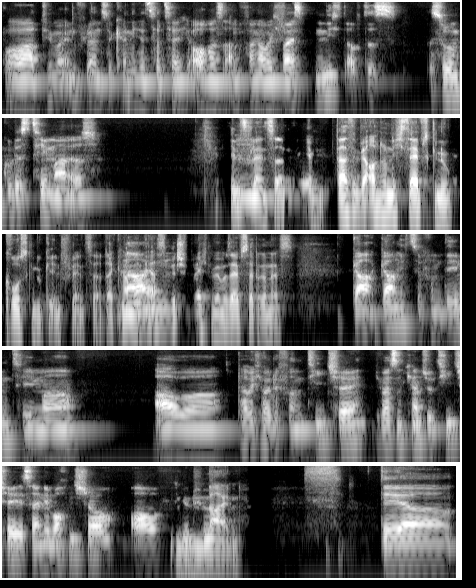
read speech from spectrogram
Boah, Thema Influencer kann ich jetzt tatsächlich auch was anfangen, aber ich weiß nicht, ob das so ein gutes Thema ist. Influencer, nee, da sind wir auch noch nicht selbst genug, groß genug Influencer. Da kann man erst Nein. mitsprechen, wenn man selbst da drin ist. Gar, gar nicht so von dem Thema, aber da habe ich heute von TJ, ich weiß nicht, kennst du TJ, seine Wochenshow auf YouTube? Nein. Der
